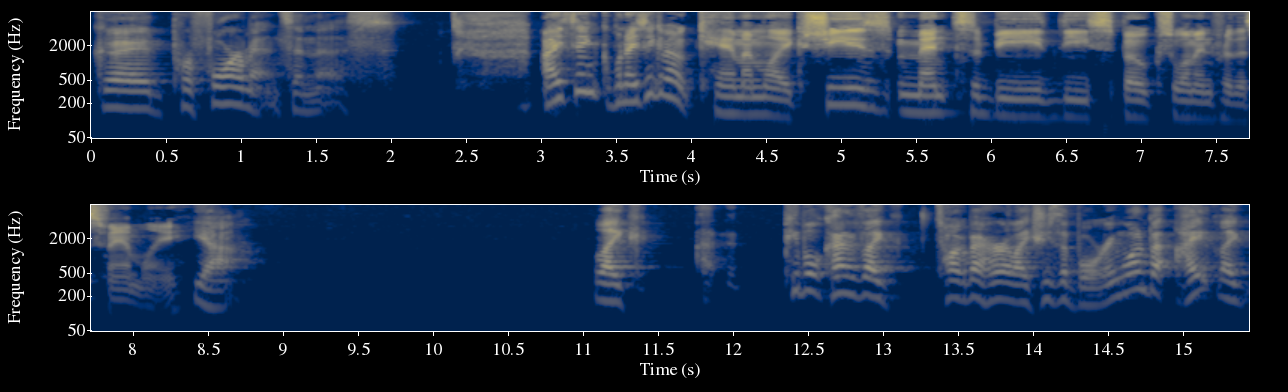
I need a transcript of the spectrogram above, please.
good performance in this. I think when I think about Kim, I'm like, she's meant to be the spokeswoman for this family. Yeah. Like people kind of like talk about her like she's the boring one, but I like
